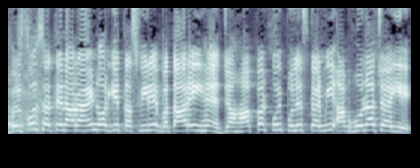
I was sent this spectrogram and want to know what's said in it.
बिल्कुल सत्यनारायण, और ये तस्वीरें बता रही हैं, जहाँ पर कोई पुलिसकर्मी अब होना चाहिए।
